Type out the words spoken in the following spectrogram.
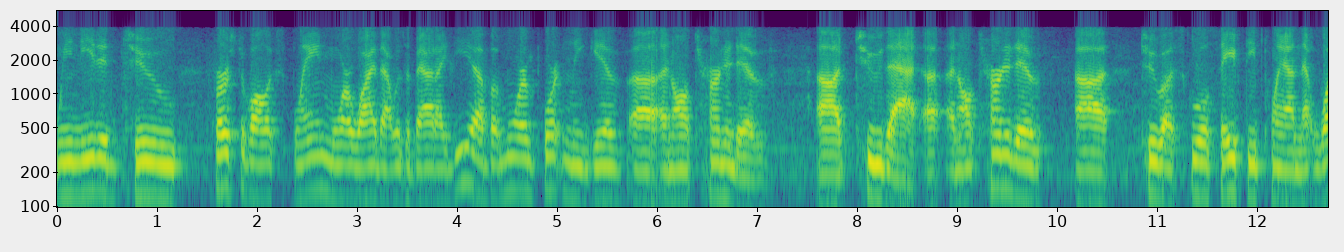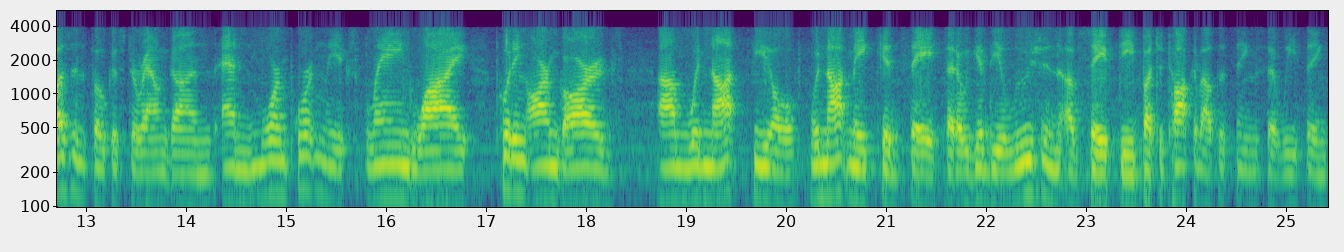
we needed to, first of all, explain more why that was a bad idea, but more importantly, give uh, an alternative uh, to that, uh, an alternative uh, to a school safety plan that wasn't focused around guns, and more importantly, explained why putting armed guards um, would not feel would not make kids safe. That it would give the illusion of safety, but to talk about the things that we think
